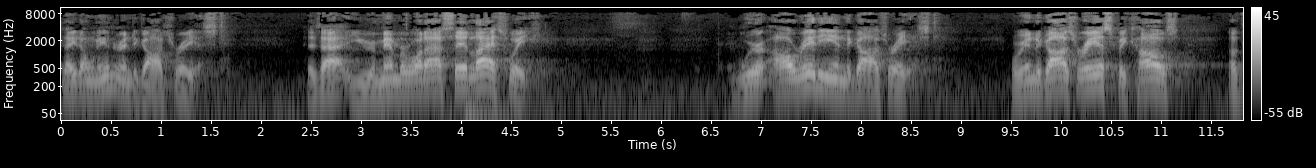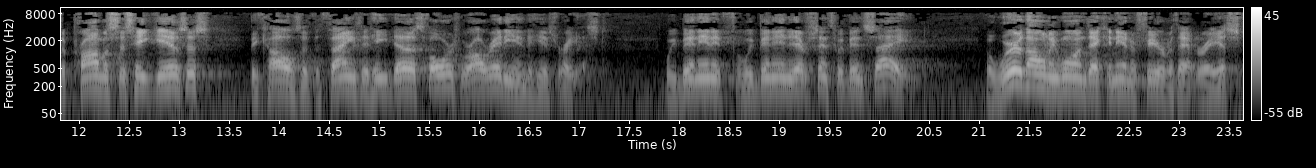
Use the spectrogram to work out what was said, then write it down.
they don't enter into God's rest. As I, you remember what I said last week. We're already into God's rest. We're into God's rest because of the promises He gives us, because of the things that He does for us. We're already into His rest. We've been in it, we've been in it ever since we've been saved. But we're the only ones that can interfere with that rest.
